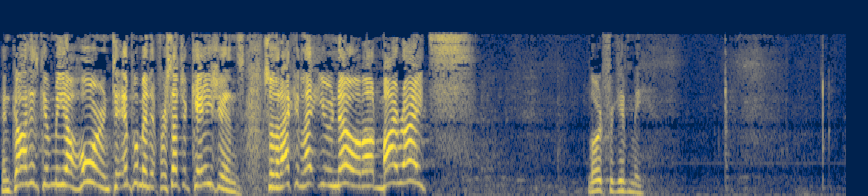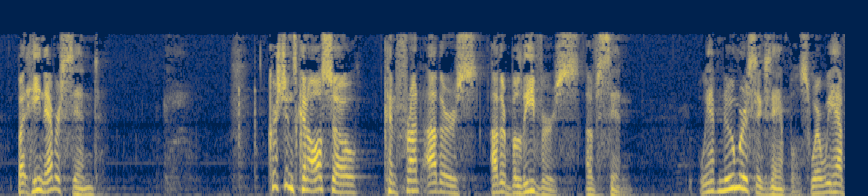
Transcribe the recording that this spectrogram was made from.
And God has given me a horn to implement it for such occasions so that I can let you know about my rights. Lord, forgive me. But he never sinned. Christians can also confront others, other believers of sin. We have numerous examples where we have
